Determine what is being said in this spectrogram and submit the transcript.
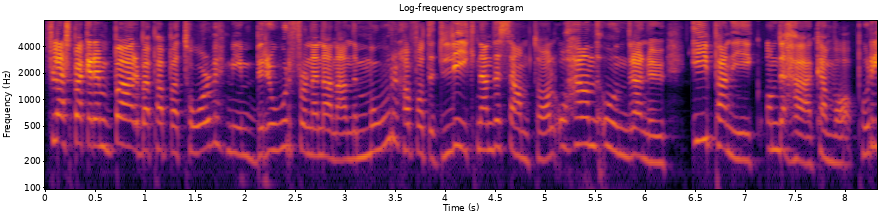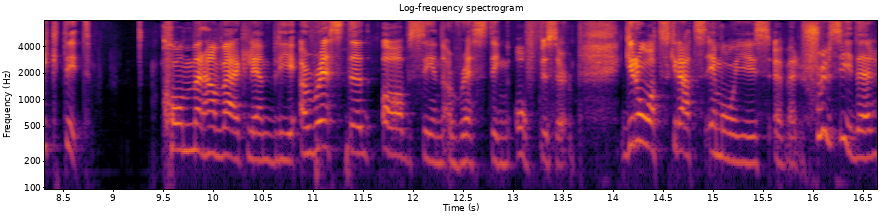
Flashbackaren Barbapapa Torv, min bror från en annan mor, har fått ett liknande samtal och han undrar nu i panik om det här kan vara på riktigt. Kommer han verkligen bli arrested av sin arresting officer? Gråtskratts-emojis över sju sidor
